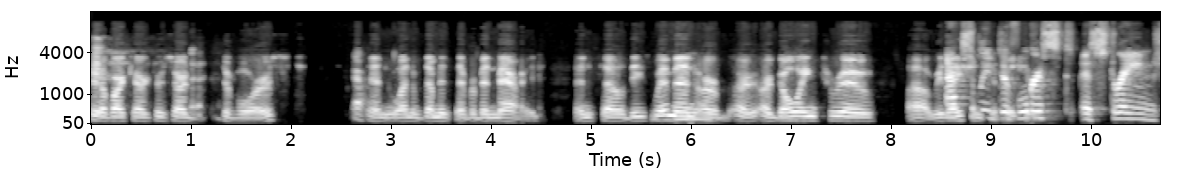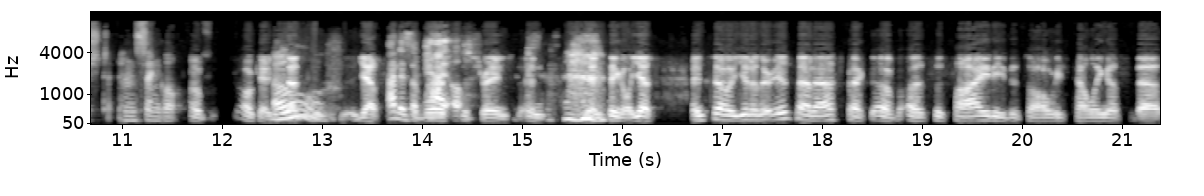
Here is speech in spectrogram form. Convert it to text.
two of our characters are divorced, yeah. and one of them has never been married. And so these women mm-hmm. are, are, are going through uh, relationship actually divorced, issues. estranged, and single. Oh, okay. Oh, That's, yes. That is divorced, a pile. estranged, and, and single. Yes. And so you know there is that aspect of a society that's always telling us that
